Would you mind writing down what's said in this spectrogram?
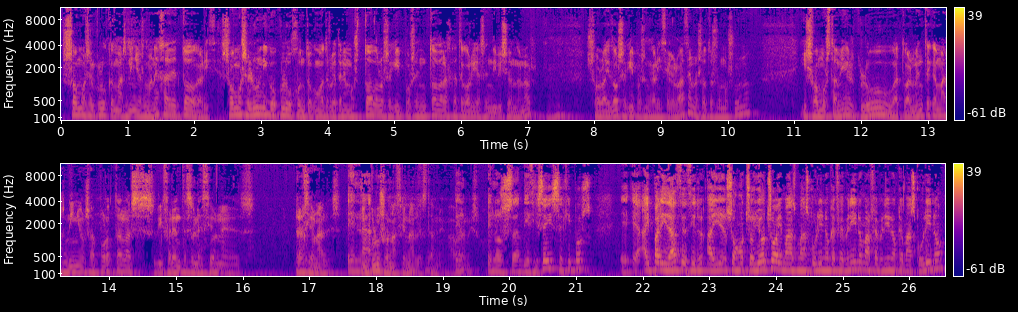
somos el club que más niños maneja de todo Galicia. Somos el único club junto con otro que tenemos todos los equipos en todas las categorías en división de honor. Solo hay dos equipos en Galicia que lo hacen, nosotros somos uno. Y somos también el club actualmente que más niños aporta a las diferentes selecciones regionales, la- incluso nacionales también ahora En, mismo. en los eh, 16 equipos eh, eh, hay paridad, es decir, hay, son 8 y 8, hay más masculino que femenino, más femenino que masculino.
